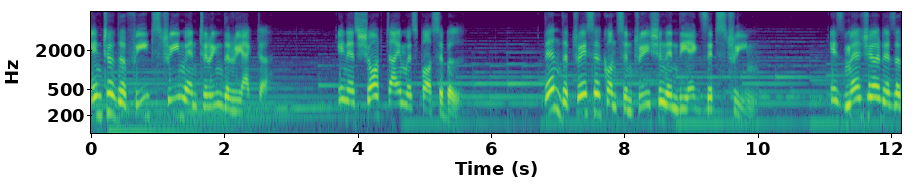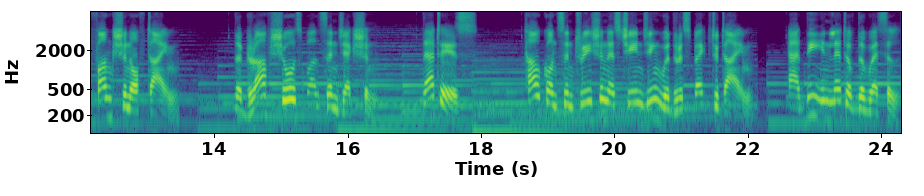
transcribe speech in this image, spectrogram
into the feed stream entering the reactor in as short time as possible. Then the tracer concentration in the exit stream is measured as a function of time. The graph shows pulse injection. That is, how concentration is changing with respect to time at the inlet of the vessel.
